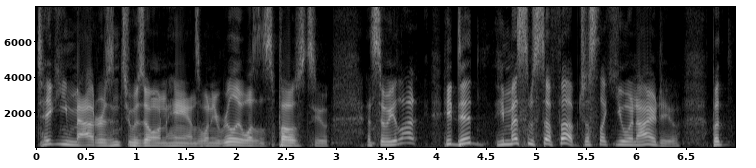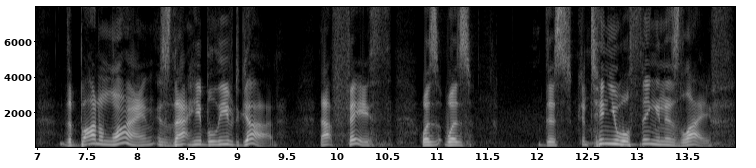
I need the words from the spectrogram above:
taking matters into his own hands when he really wasn't supposed to. And so he let, he did he messed some stuff up just like you and I do. But the bottom line is that he believed God. That faith was was this continual thing in his life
